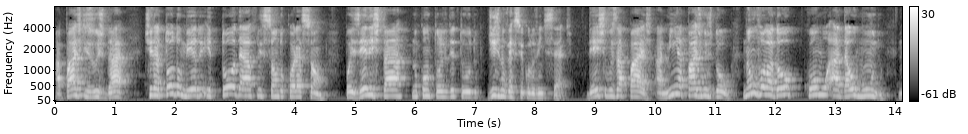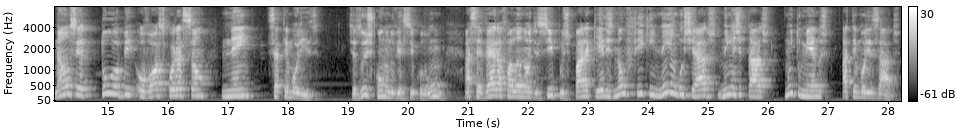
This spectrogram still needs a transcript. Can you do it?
A paz que Jesus dá tira todo o medo e toda a aflição do coração, pois Ele está no controle de tudo, diz no versículo 27. Deixo-vos a paz, a minha paz vos dou, não vou lá dou como a dá o mundo. Não se turbe o vosso coração, nem se atemorize. Jesus, como no versículo 1, assevera falando aos discípulos para que eles não fiquem nem angustiados, nem agitados, muito menos atemorizados.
